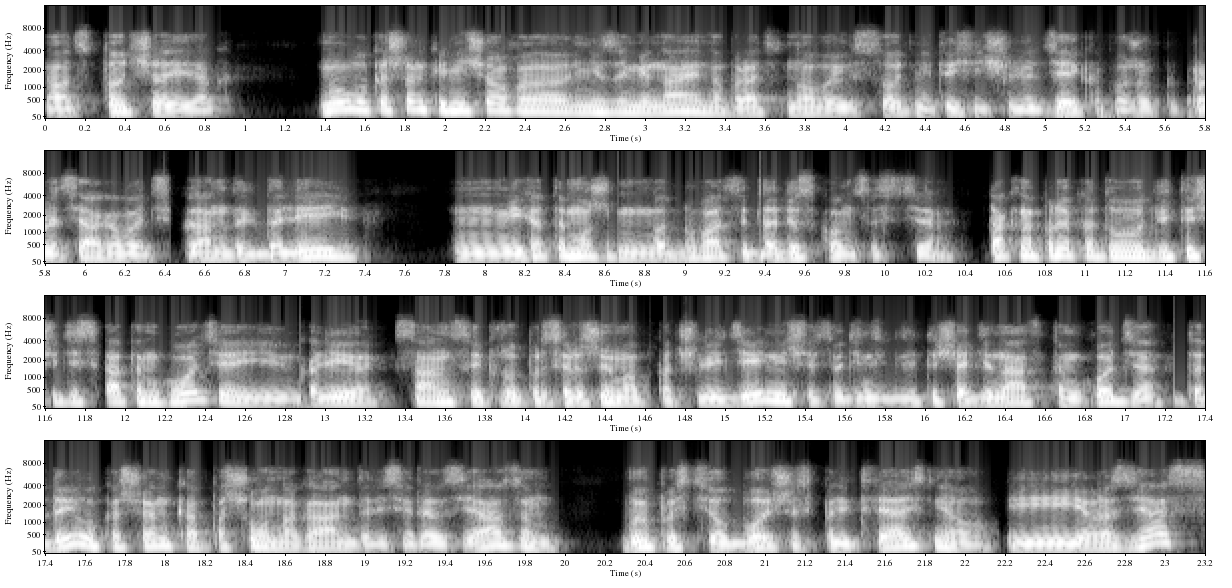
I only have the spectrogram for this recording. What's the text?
нават 100 чалавек то Ну лукашенко нічога не замінае набраць новыя сотні тысяч людзей каб ужо працягваць гандаль далей і гэта можа адбывацца да бясконцасці так напрыклад у 2010 годзе і калі санкцыі проці рэжыма пачалі дзейнічаць один 2011 годзе тады лукашенко пашоў на гандаль з развязам выпусціў большасць палітвязняў і евразвяз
